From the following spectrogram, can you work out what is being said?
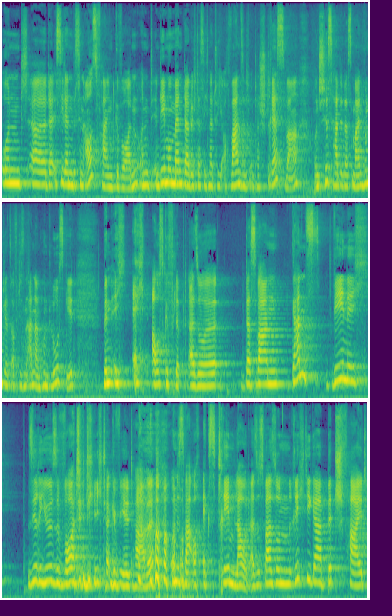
Und äh, da ist sie dann ein bisschen ausfallend geworden. Und in dem Moment, dadurch, dass ich natürlich auch wahnsinnig unter Stress war und Schiss hatte, dass mein Hund jetzt auf diesen anderen Hund losgeht, bin ich echt ausgeflippt. Also das waren ganz wenig seriöse Worte, die ich da gewählt habe. Und es war auch extrem laut. Also es war so ein richtiger Bitchfight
